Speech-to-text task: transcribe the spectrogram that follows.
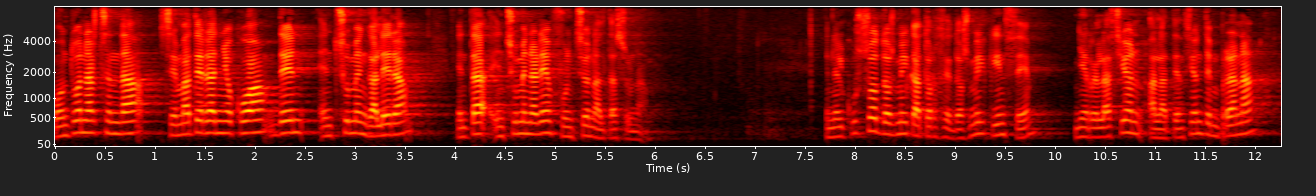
kontuan hartzen da zenbaterainokoa den entzumen galera eta entzumenaren funtzionaltasuna. En el curso 2014-2015, y en relación a la atención temprana,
